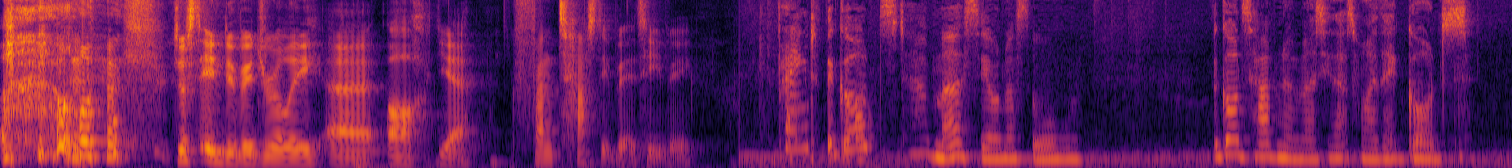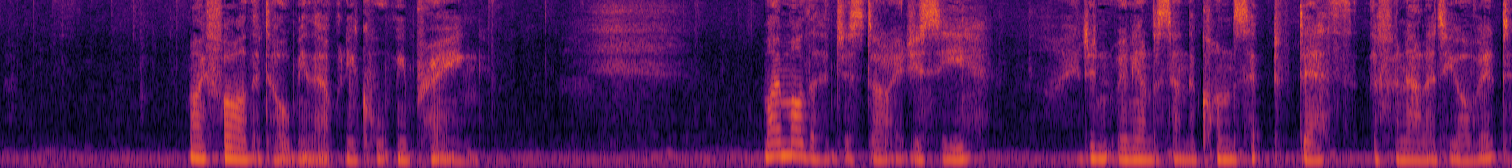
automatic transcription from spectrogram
just individually uh, oh yeah fantastic bit of tv Praying to the gods to have mercy on us all. The gods have no mercy, that's why they're gods. My father told me that when he caught me praying. My mother had just died, you see. I didn't really understand the concept of death, the finality of it.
